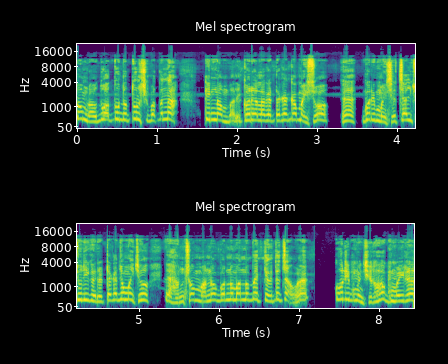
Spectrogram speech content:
তোমরা দুয়া দুধ তুলসী পাতা না তিন নাম্বারই করে লাগার টাকা কামাইছো হ্যাঁ? গরিব মানুষের চাল চুরি করে টাকা জমাইছো এখন সম্মান গণ্যমান্য ব্যক্তি হইতে চাও হ্যাঁ? গরিব মানুষের হক মাইরা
